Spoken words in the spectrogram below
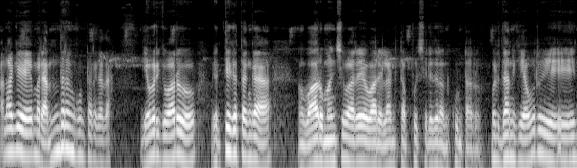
అలాగే మరి అందరూ అనుకుంటారు కదా. ఎవరికి వారు వ్యక్తిగతంగా వారు మంచివారే వారు ఎలాంటి తప్పు చేయలేదని అనుకుంటారు. మరి దానికి ఎవరు ఏం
